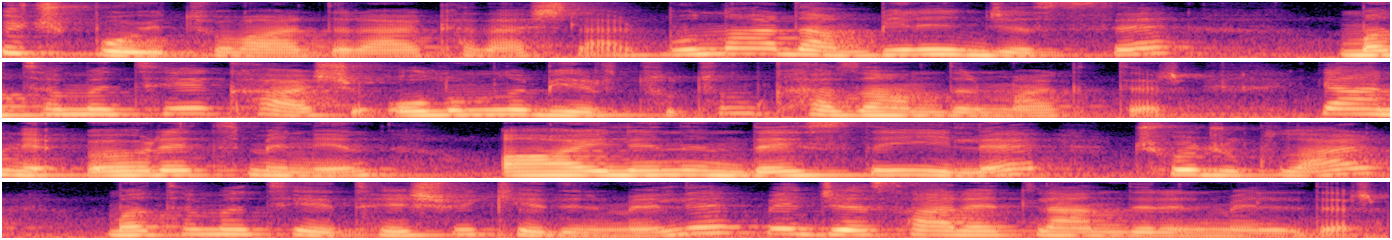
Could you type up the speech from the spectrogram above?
3 boyutu vardır arkadaşlar. Bunlardan birincisi matematiğe karşı olumlu bir tutum kazandırmaktır. Yani öğretmenin, ailenin desteğiyle çocuklar matematiğe teşvik edilmeli ve cesaretlendirilmelidir.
